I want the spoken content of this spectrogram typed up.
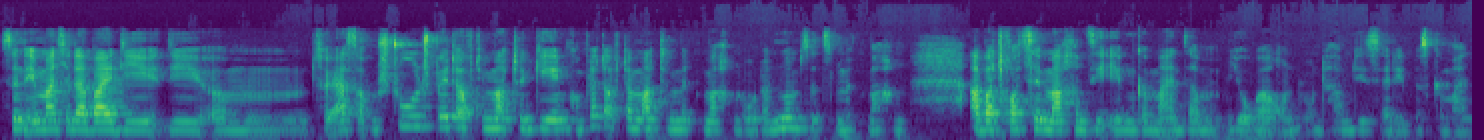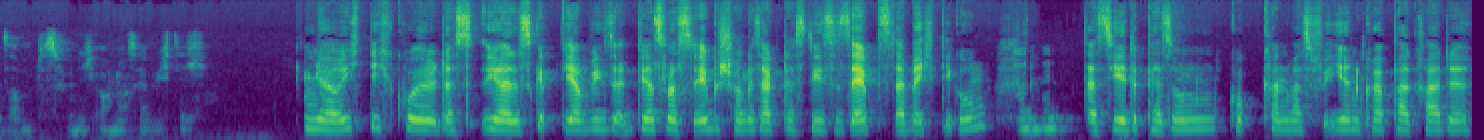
sind eben manche dabei, die, die ähm, zuerst auf dem Stuhl, später auf die Matte gehen, komplett auf der Matte mitmachen oder nur im Sitzen mitmachen. Aber trotzdem machen sie eben gemeinsam Yoga und, und haben dieses Erlebnis gemeinsam. Das finde ich auch noch sehr wichtig. Ja, richtig cool. Das, ja, das gibt ja, wie gesagt, das, was du eben schon gesagt hast, diese Selbstermächtigung, mhm. dass jede Person gucken kann, was für ihren Körper gerade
